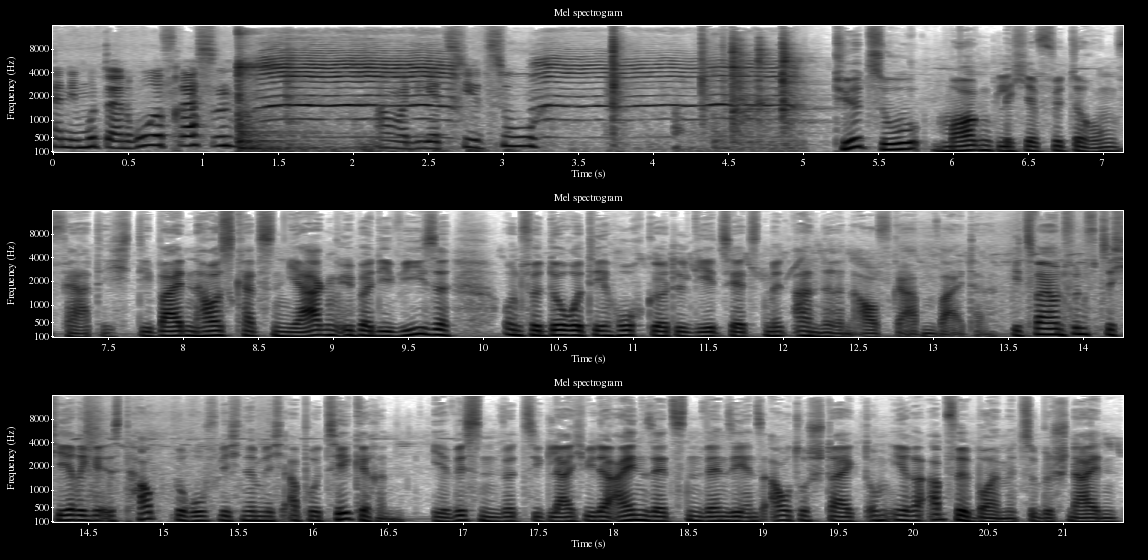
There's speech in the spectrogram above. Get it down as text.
kann die Mutter in Ruhe fressen. Machen wir die jetzt hier zu. Tür zu, morgendliche Fütterung fertig. Die beiden Hauskatzen jagen über die Wiese und für Dorothee Hochgürtel geht's jetzt mit anderen Aufgaben weiter. Die 52-Jährige ist hauptberuflich nämlich Apothekerin. Ihr Wissen wird sie gleich wieder einsetzen, wenn sie ins Auto steigt, um ihre Apfelbäume zu beschneiden.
